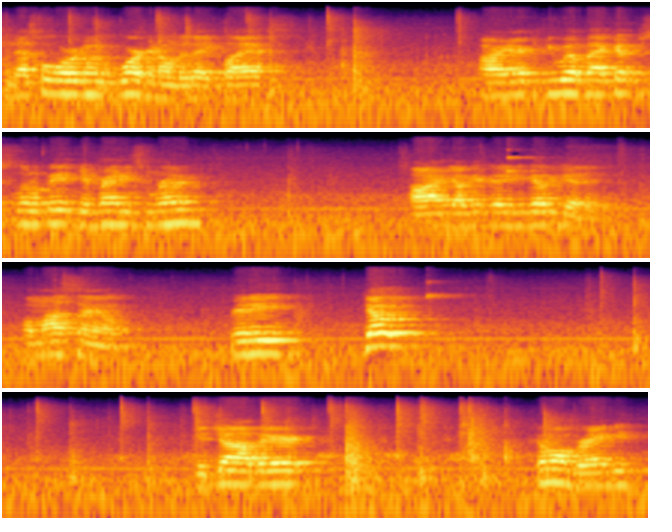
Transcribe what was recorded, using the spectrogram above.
And that's what we're going to be working on today, class. Alright, Eric, if you will, back up just a little bit. Give Brandi some room. Alright, y'all get ready to go together. On my sound. Ready, go! Good job, Eric. Come on, Brandi.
